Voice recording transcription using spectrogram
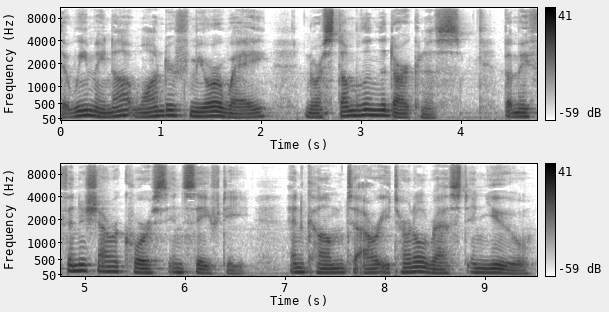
that we may not wander from your way, nor stumble in the darkness, but may finish our course in safety, and come to our eternal rest in you.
